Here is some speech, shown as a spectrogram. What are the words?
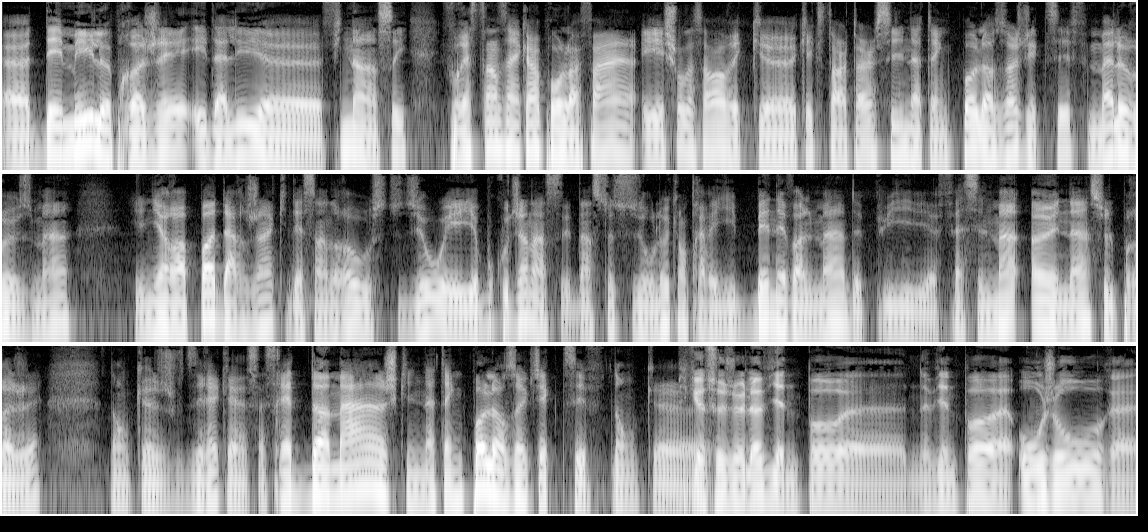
euh, d'aimer le projet et d'aller euh, financer. Il vous reste 35 heures pour le faire. Et chose à savoir avec Kickstarter, s'ils n'atteignent pas leurs objectifs, malheureusement, il n'y aura pas d'argent qui descendra au studio. Et il y a beaucoup de gens dans, ce- dans ce studio-là qui ont travaillé bénévolement depuis euh, facilement un an sur le projet. Donc, euh, je vous dirais que ça serait dommage qu'ils n'atteignent pas leurs objectifs. Donc, euh, Puis que ce jeu-là vienne pas, euh, ne vienne pas au jour euh,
